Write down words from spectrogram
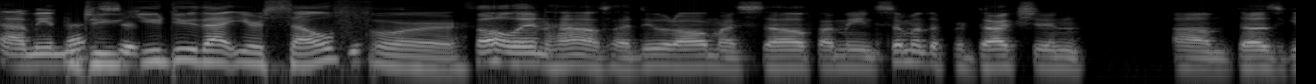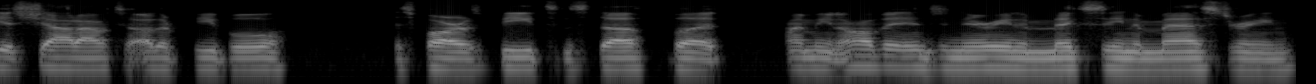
I mean, Do just- you do that yourself or It's all in house. I do it all myself. I mean, some of the production um, does get shout out to other people as far as beats and stuff, but I mean, all the engineering and mixing and mastering,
